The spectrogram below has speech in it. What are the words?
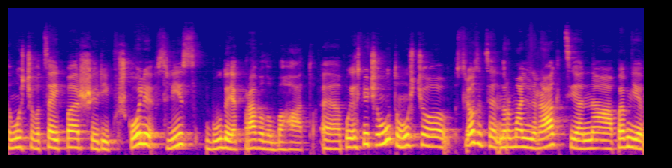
Тому що в цей перший рік в школі сліз буде, як правило, багато. Е, поясню чому, тому що сльози це нормальна реакція на певні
